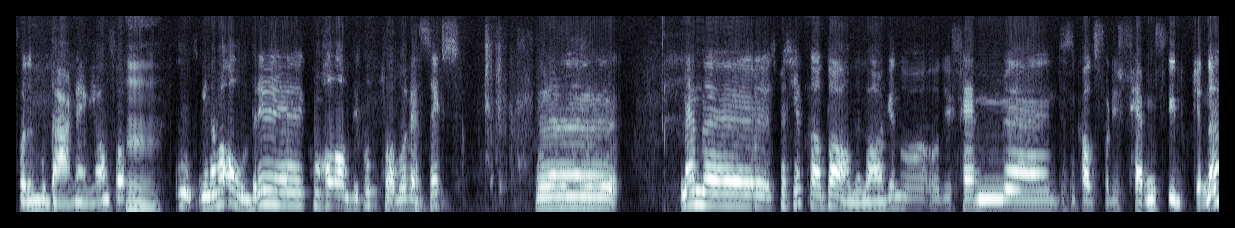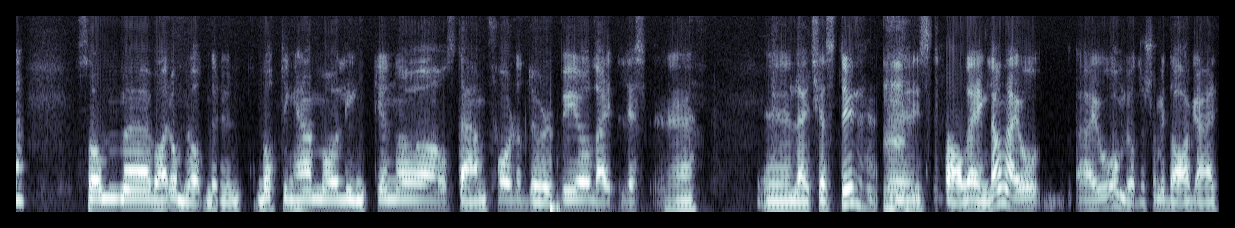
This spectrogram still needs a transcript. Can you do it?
for det moderne England. Så Mm. vikingene var aldri, hadde aldri kontroll over Wessex. Uh, men uh, spesielt da danelagen og, og de fem, uh, det som kalles for de fem fylkene, som eh, var områdene rundt Nottingham og Lincoln og, Stamford og Derby og eh, eh, Leicester mm. i sentrale England, er jo, er jo områder som i dag er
